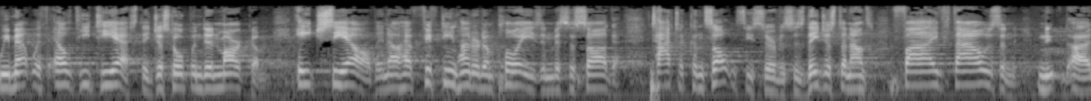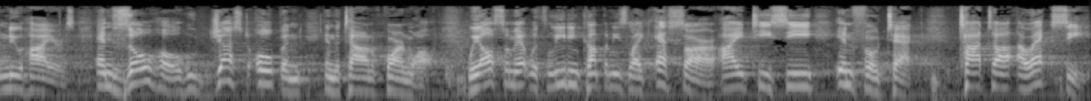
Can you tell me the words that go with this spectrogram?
We met with LTTS, they just opened in Markham. HCL, they now have 1,500 employees in Mississauga. Tata Consultancy Services, they just announced 5,000 new, uh, new hires. And Zoho, who just opened in the town of Cornwall. We also met with leading companies like SR, ITC, Infotech, Tata Elxsi,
